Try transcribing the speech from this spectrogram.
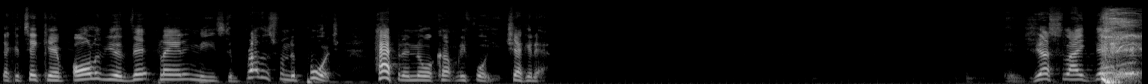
that can take care of all of your event planning needs, the brothers from the porch happen to know a company for you. Check it out. And just like that,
